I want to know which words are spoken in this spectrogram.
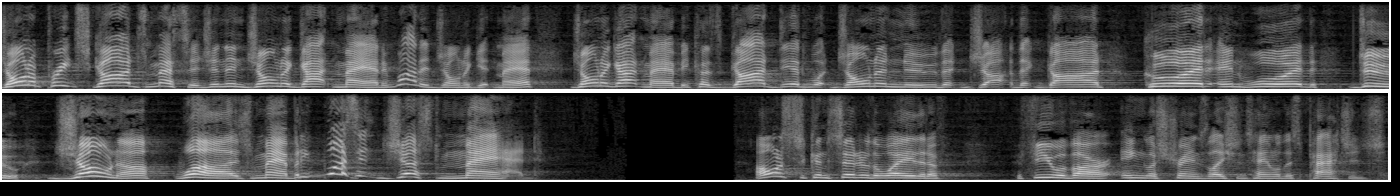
Jonah preached God's message and then Jonah got mad. And why did Jonah get mad? Jonah got mad because God did what Jonah knew that, jo- that God could and would do. Jonah was mad, but he wasn't just mad. I want us to consider the way that a, a few of our English translations handle this passage.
